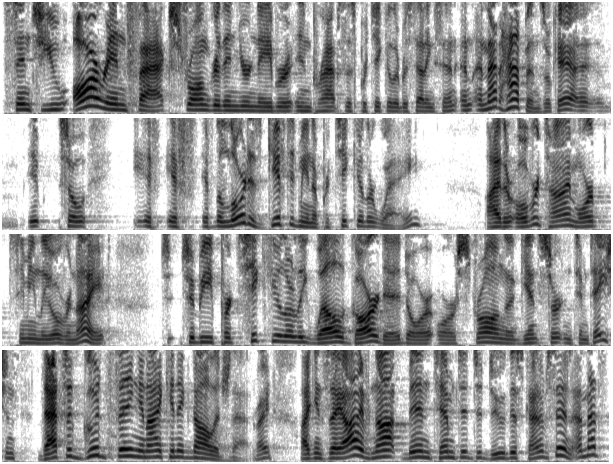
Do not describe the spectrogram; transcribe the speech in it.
since you are in fact stronger than your neighbor in perhaps this particular besetting sin, and, and that happens, okay? Uh, it, so if, if, if the Lord has gifted me in a particular way, either over time or seemingly overnight, to, to be particularly well guarded or, or strong against certain temptations, that's a good thing, and I can acknowledge that, right? I can say, I've not been tempted to do this kind of sin, and that's,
